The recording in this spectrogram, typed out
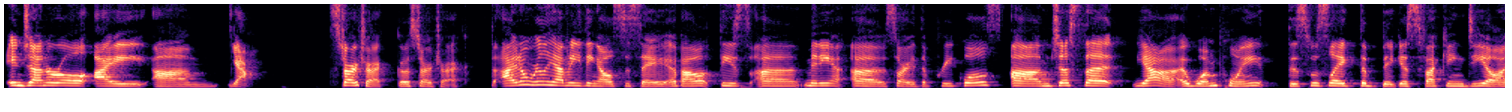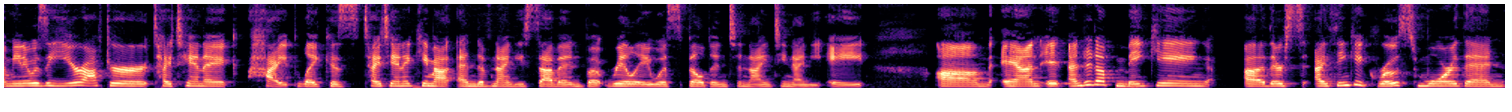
in general, I um, yeah, Star Trek, go Star Trek. I don't really have anything else to say about these uh mini uh sorry, the prequels. Um just that yeah, at one point this was like the biggest fucking deal. I mean, it was a year after Titanic hype like cuz Titanic came out end of 97 but really was spilled into 1998. Um and it ended up making uh there's I think it grossed more than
